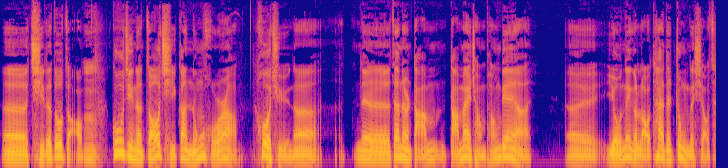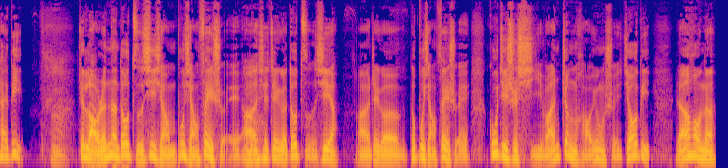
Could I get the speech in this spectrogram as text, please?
呃，起的都早，嗯估计呢早起干农活啊，或许呢，那在那儿打打卖场旁边呀、呃，有那个老太太种的小菜地。嗯这老人呢都仔细想，不想费水啊，嗯这这个都仔细啊啊，这个都不想费水，估计是洗完正好用水浇地，然后呢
